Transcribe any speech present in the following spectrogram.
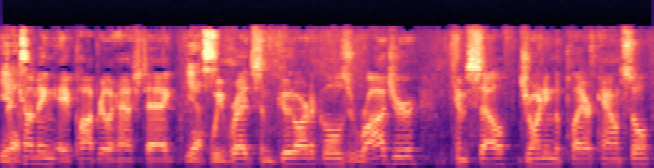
Yes. becoming a popular hashtag. Yes. We've read some good articles. Roger himself joining the player council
